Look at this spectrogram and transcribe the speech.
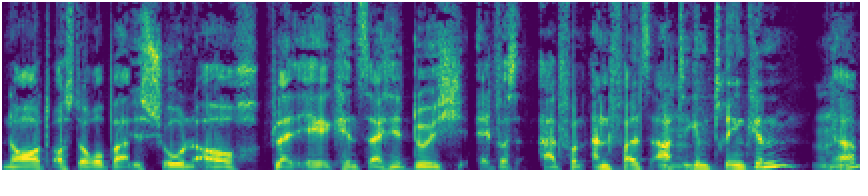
Nordosteuropa ist schon auch vielleicht eher gekennzeichnet durch etwas Art von anfallsartigem mhm. Trinken. Ja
